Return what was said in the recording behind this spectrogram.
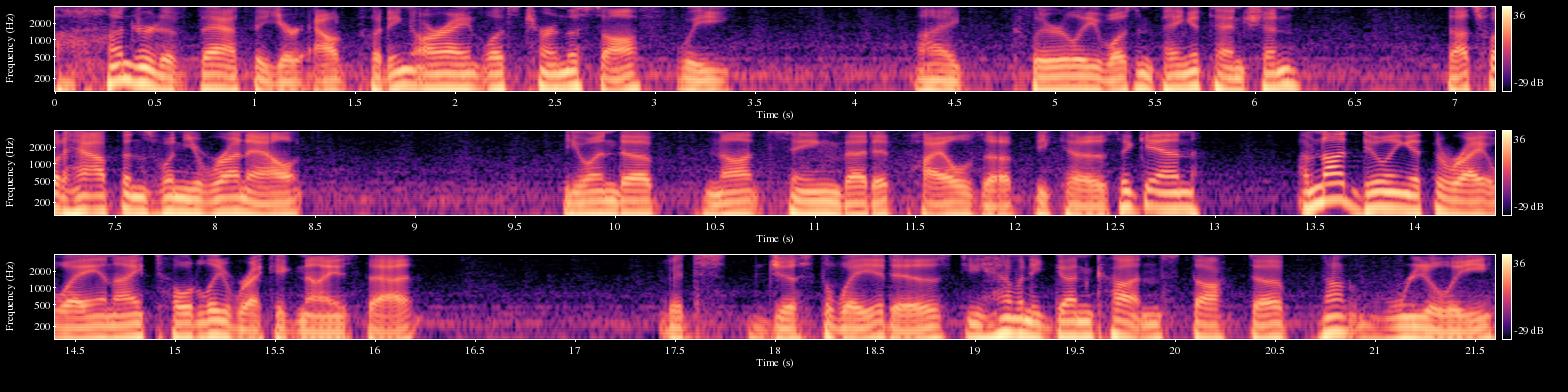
a hundred of that that you're outputting. All right, let's turn this off. We, I clearly wasn't paying attention. That's what happens when you run out. You end up not seeing that it piles up because, again, I'm not doing it the right way, and I totally recognize that. It's just the way it is. Do you have any gun cotton stocked up? Not really.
